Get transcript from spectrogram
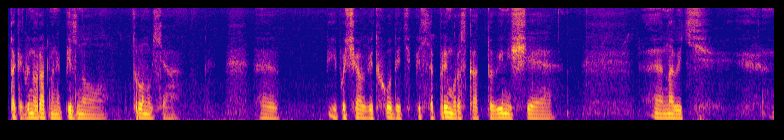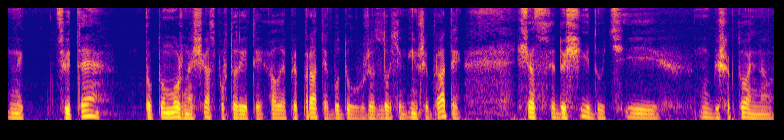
так як виноград мене пізно тронувся е, і почав відходити після приморозка, то він іще е, навіть не цвіте, тобто можна зараз повторити, але препарати буду вже зовсім інші брати. Зараз дощі йдуть і ну, більш актуально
